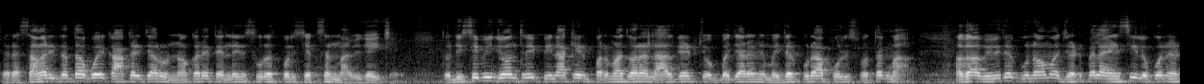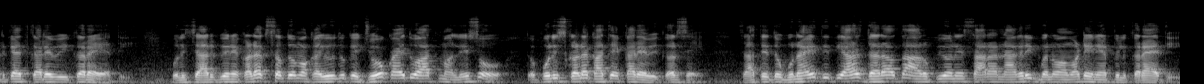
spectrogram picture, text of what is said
ત્યારે સામાજિક તત્વ કોઈ કાકરીચારો ન કરે તેને લઈને સુરત પોલીસ એક્શનમાં આવી ગઈ છે. તો DCB zone three Pinakin Parma દ્વારા લાલગેટ, ચોક બજાર અને મૈદરપુરા પોલીસ મથકમાં અગાઉ વિવિધ ગુનાઓમાં ઝડપેલા એંસી લોકોને અટકાયત કાર્યવાહી કરાઈ હતી. પોલીસે આરપીઓને કડક શબ્દોમાં કહ્યું હતું કે, જો કાયદો હાથમાં લેશો, તો પોલીસ કડક હાથે કાર્યવાહી કરશે. સાથે તો ગુનાહિત ઇતિહાસ ધરાવતા આરોપીઓને સારા નાગરિક બનવા માટેની અપીલ કરાઈ હતી.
